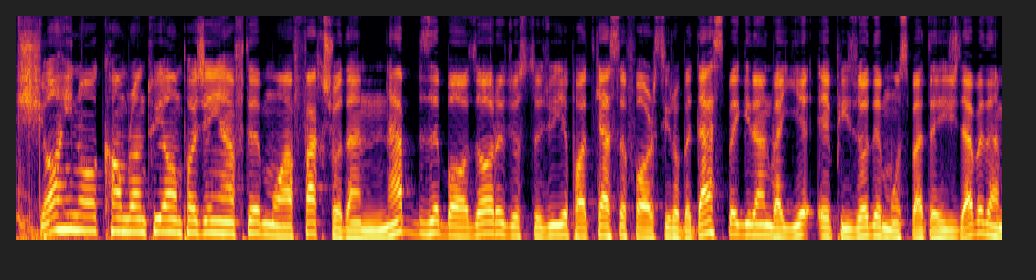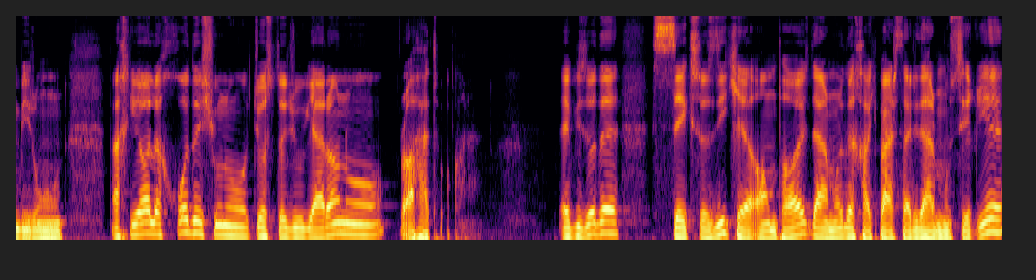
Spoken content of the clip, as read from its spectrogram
شاهین و کامران توی آمپاژ این هفته موفق شدن نبز بازار جستجوی پادکست فارسی رو به دست بگیرن و یه اپیزود مثبت 18 بدن بیرون و خیال خودشون و جستجوگران رو راحت بکنن اپیزود سکسوزیک آمپاژ در مورد خاک برسری در موسیقی.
